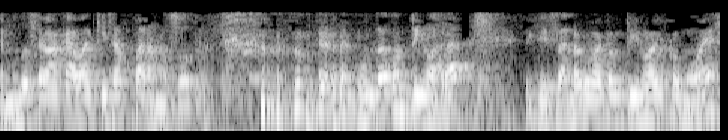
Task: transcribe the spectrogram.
El mundo se va a acabar quizás para nosotros, pero el mundo continuará. Quizás no va a continuar como es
